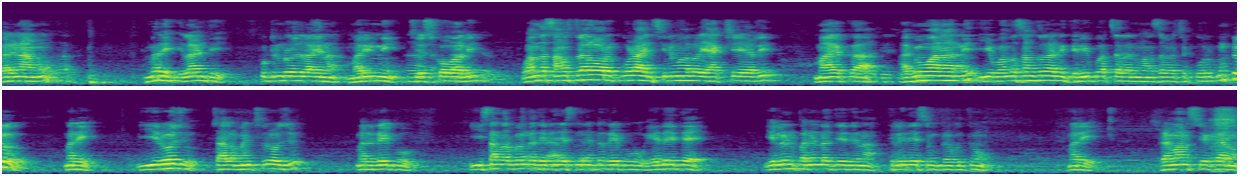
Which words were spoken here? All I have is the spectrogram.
పరిణామం. మరి ఇలాంటి పుట్టినరోజులు ఆయన మరిన్ని చేసుకోవాలి. వంద సంవత్సరాల వరకు కూడా ఆయన సినిమాలో యాక్ట్ చేయాలి. మా యొక్క అభిమానాన్ని ఈ వంద సంవత్సరాన్ని తెలియపరచాలని మనసవచ్చ కోరుకుంటూ మరి ఈ రోజు చాలా మంచి రోజు. మరి రేపు ఈ సందర్భంగా తెలియజేసింది అంటే రేపు ఏదైతే ఎల్లుండి పన్నెండవ తేదీన తెలుగుదేశం ప్రభుత్వం మరి ప్రమాణ స్వీకారం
